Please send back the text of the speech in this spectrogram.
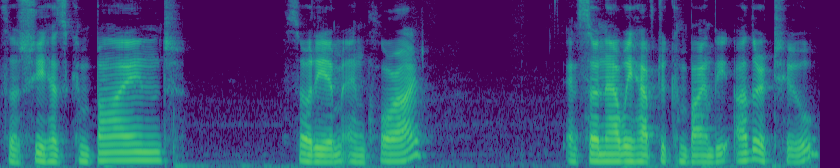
So she has combined sodium and chloride. And so now we have to combine the other two.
